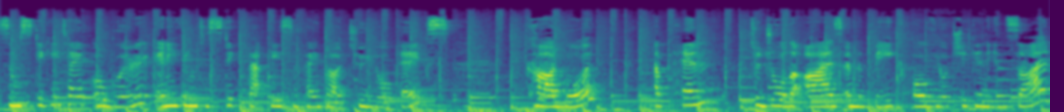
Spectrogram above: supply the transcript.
some sticky tape or glue, anything to stick that piece of paper to your pegs, cardboard, a pen to draw the eyes and the beak of your chicken inside,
